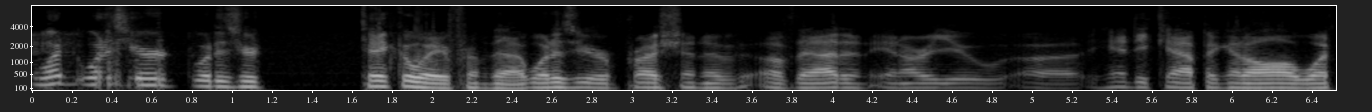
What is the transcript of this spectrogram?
What what is your what is your takeaway from that? What is your impression of, of that, and, and are you uh, handicapping at all what,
